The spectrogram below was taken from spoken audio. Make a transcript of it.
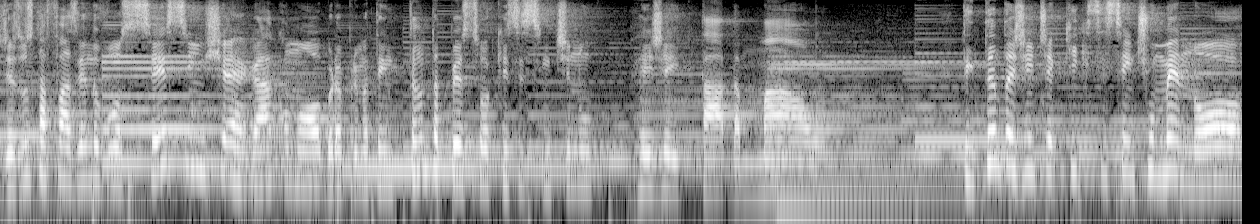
Jesus está fazendo você se enxergar como obra-prima. Tem tanta pessoa aqui se sentindo rejeitada, mal. Tem tanta gente aqui que se sente o menor.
